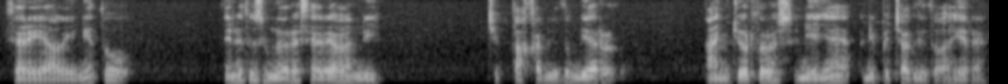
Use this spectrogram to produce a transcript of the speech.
serial ini tuh ini tuh sebenarnya serial yang diciptakan gitu biar hancur terus dianya dipecat gitu akhirnya.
